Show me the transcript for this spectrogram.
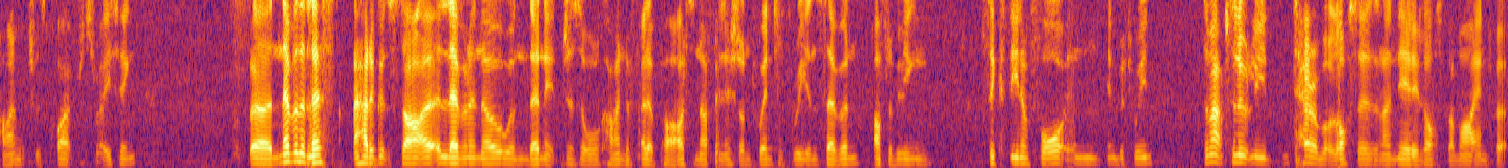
time, which was quite frustrating. Uh, nevertheless, I had a good start at 11 and 0, and then it just all kind of fell apart, and I finished on 23 and 7 after being 16 and 4 in, in between. Some absolutely terrible losses, and I nearly lost my mind, but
